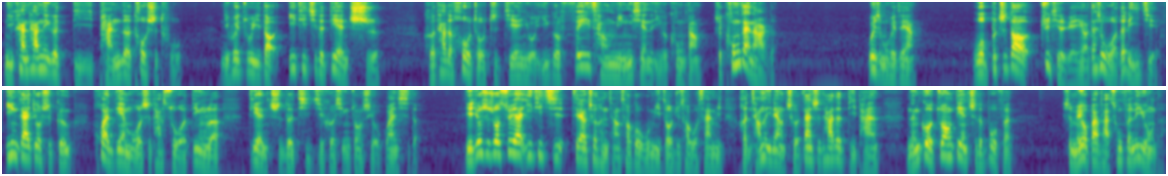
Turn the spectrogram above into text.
你看它那个底盘的透视图，你会注意到 ET7 的电池和它的后轴之间有一个非常明显的一个空档，是空在那儿的。为什么会这样？我不知道具体的原因啊，但是我的理解应该就是跟换电模式它锁定了电池的体积和形状是有关系的。也就是说，虽然 ET7 这辆车很长，超过五米，轴距超过三米，很长的一辆车，但是它的底盘能够装电池的部分是没有办法充分利用的。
